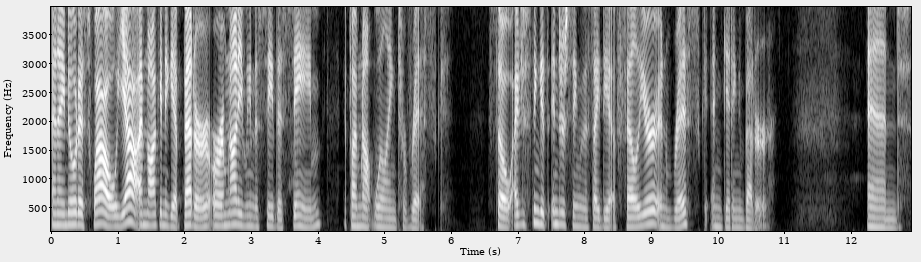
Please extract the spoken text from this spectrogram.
And I notice, wow, yeah, I'm not going to get better, or I'm not even going to stay the same if I'm not willing to risk. So I just think it's interesting this idea of failure and risk and getting better and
